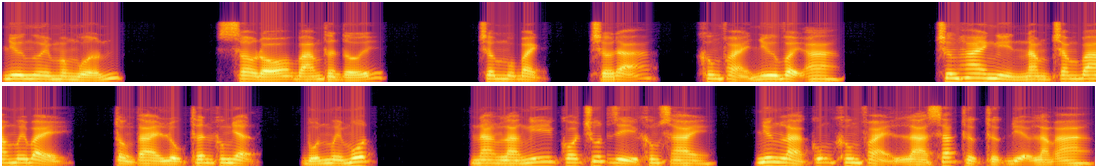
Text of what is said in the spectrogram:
như ngươi mong muốn. Sau đó bám thân tới. Trâm Mục Bạch, chớ đã, không phải như vậy a. À. Chương 2537, tổng tài lục thân không nhận, 41. Nàng là nghĩ có chút gì không sai, nhưng là cũng không phải là xác thực thực địa làm a.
